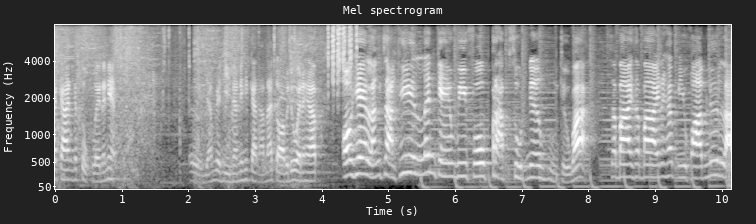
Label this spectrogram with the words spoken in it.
อาการกระตุกเลยนะเนี่ย เออย้ำเวทีนั้นนี่คือการอัดหน้าจอไปด้วยนะครับ โอเคหลังจากที่เล่นเกม V4 ปรับสุดเนี่ยหืมถือว่าสบายสบายๆนะครับ มีความลื่นไหล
